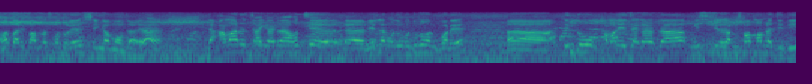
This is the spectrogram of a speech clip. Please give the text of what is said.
আমার বাড়ি পাবনা সদরে সিঙ্গা মৌজায় হ্যাঁ? আমার জায়গাটা হচ্ছে রেললার অধিগ্রহণ করে। কিন্তু আমার এই জায়গাটা মিস, আমি সব মামলা জিতি।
